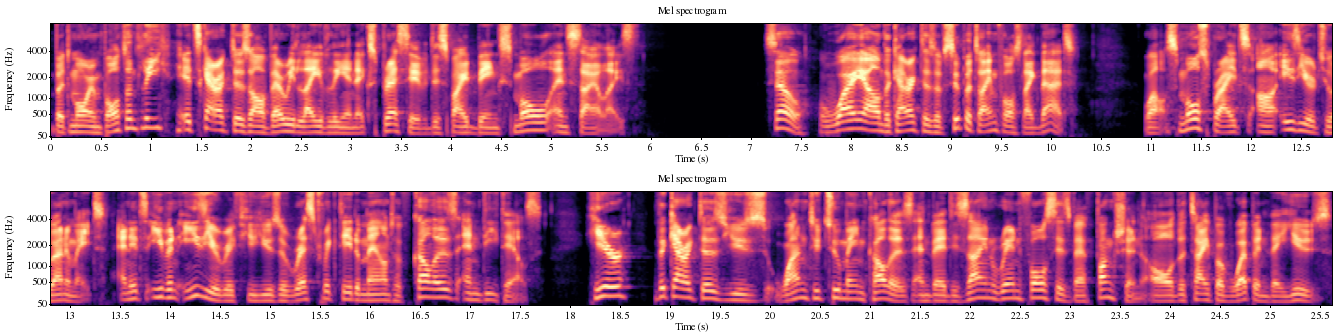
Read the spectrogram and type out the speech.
But more importantly, its characters are very lively and expressive despite being small and stylized. So, why are the characters of Super Time Force like that? Well, small sprites are easier to animate, and it's even easier if you use a restricted amount of colors and details. Here, the characters use one to two main colors and their design reinforces their function or the type of weapon they use.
